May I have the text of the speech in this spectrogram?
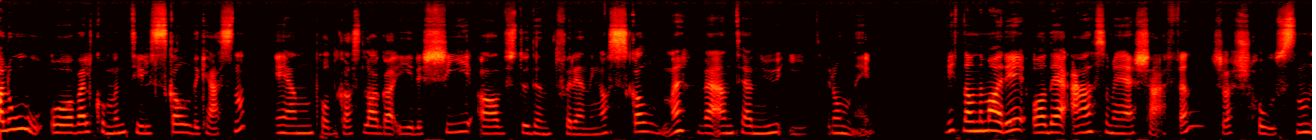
Hallo og velkommen til Skaldecasten, en podkast laga i regi av studentforeninga Skaldene ved NTNU i Trondheim. Mitt navn er Mari, og det er jeg som er sjefen slash hosten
